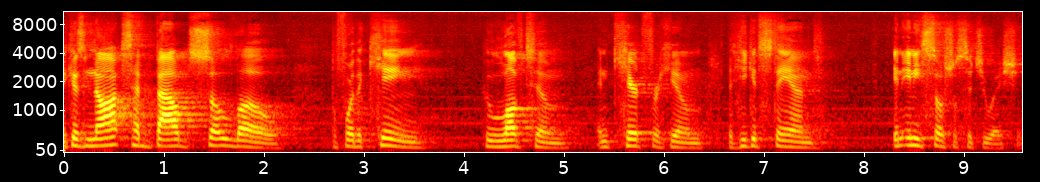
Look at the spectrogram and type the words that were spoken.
because Knox had bowed so low before the king who loved him and cared for him that he could stand in any social situation.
